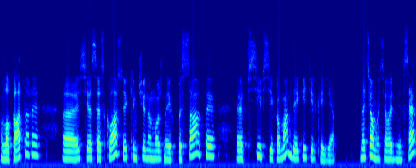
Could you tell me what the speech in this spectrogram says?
локатори е, CSS класу, яким чином можна їх писати, всі-всі команди, які тільки є. На цьому сьогодні все.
